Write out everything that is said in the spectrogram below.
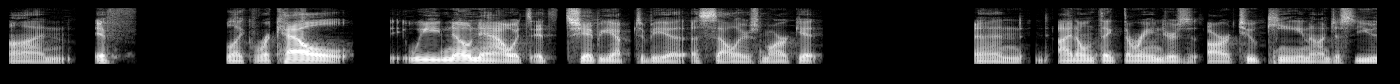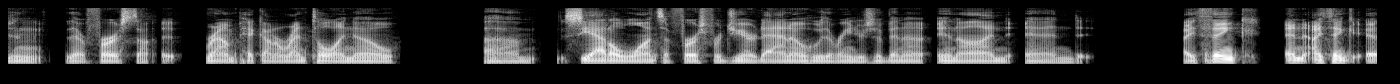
on if like Raquel we know now it's it's shaping up to be a, a seller's market and I don't think the Rangers are too keen on just using their first uh, round pick on a rental. I know um, Seattle wants a first for Giordano, who the Rangers have been uh, in on, and I think, and I think uh,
